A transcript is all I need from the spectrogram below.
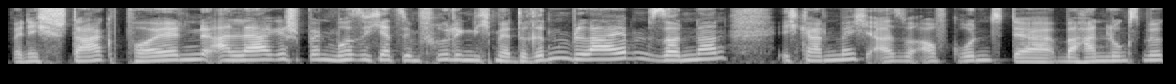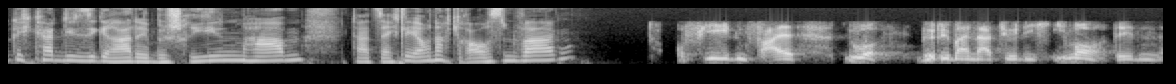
wenn ich stark pollenallergisch bin, muss ich jetzt im Frühling nicht mehr drin bleiben, sondern ich kann mich also aufgrund der Behandlungsmöglichkeiten, die Sie gerade beschrieben haben, tatsächlich auch nach draußen wagen? Auf jeden Fall. Nur würde man natürlich immer den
